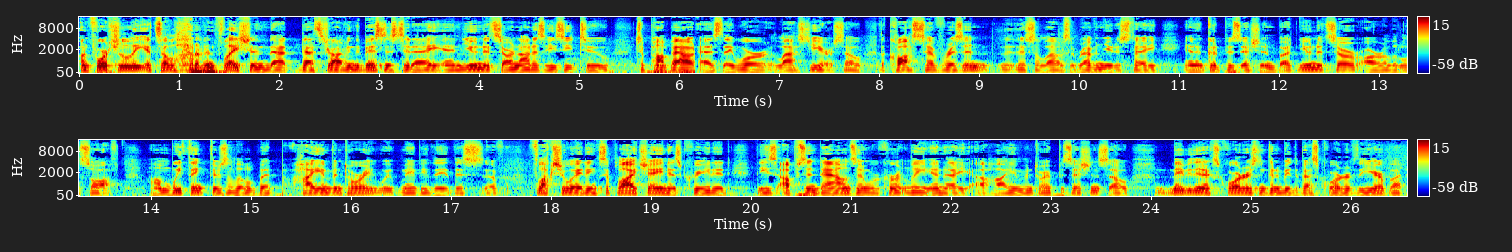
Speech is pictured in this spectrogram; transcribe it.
Unfortunately, it's a lot of inflation that, that's driving the business today, and units are not as easy to, to pump out as they were last year. So the costs have risen. This allows the revenue to stay in a good position, but units are, are a little soft. Um, we think there's a little bit high inventory. We, maybe the, this uh, fluctuating supply chain has created these ups and downs, and we're currently in a, a, high inventory position. So maybe the next quarter isn't going to be the best quarter of the year, but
